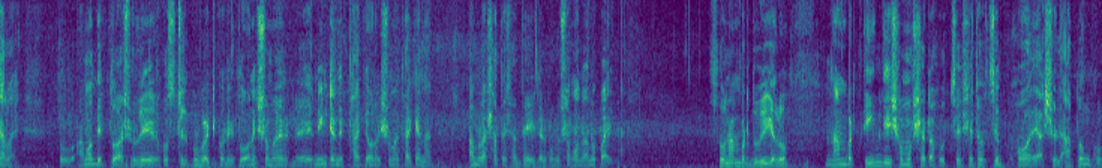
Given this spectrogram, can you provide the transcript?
চালায়। তো আমাদের তো আসলে হোস্টেল প্রোভাইড করে, তো অনেক সময় ইন্টারনেট থাকে, অনেক সময় থাকে না। আমরা সাথে সাথে এটার কোনো সমাধানও পাই। না সো নাম্বার দুই গেল। নাম্বার তিন যে সমস্যাটা হচ্ছে, সেটা হচ্ছে ভয়, আসলে আতঙ্ক।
